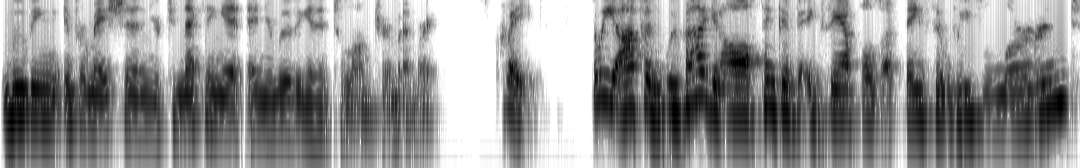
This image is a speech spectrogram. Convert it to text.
moving information, you're connecting it, and you're moving it into long term memory. Great we often we probably can all think of examples of things that we've learned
